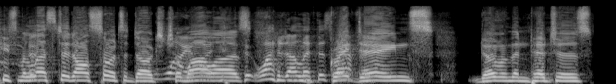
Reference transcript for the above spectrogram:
he's molested all sorts of dogs, Why I- chihuahuas, why did I let this Great happen? Danes, Doberman pinschers,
